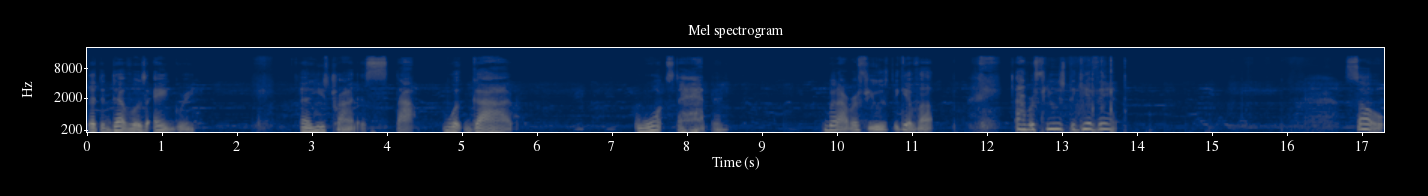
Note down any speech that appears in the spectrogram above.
that the devil is angry and he's trying to stop what God wants to happen. But I refuse to give up. I refuse to give in. So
